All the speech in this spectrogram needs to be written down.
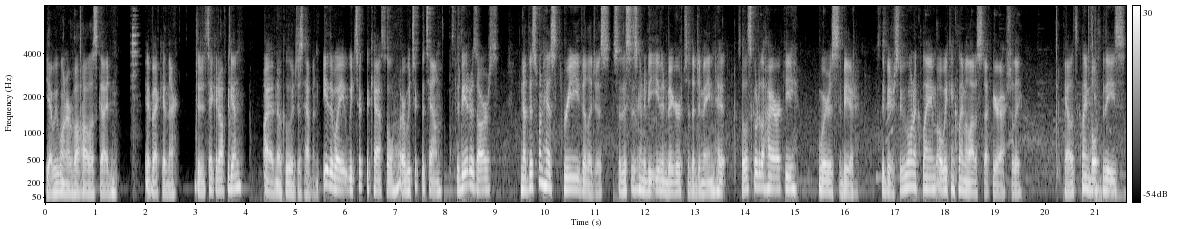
Yeah, we want our Valhalla's guide. Get back in there. Did it take it off again? I have no clue what just happened. Either way, we took the castle, or we took the town. The beard is ours. Now this one has three villages, so this is going to be even bigger to the domain hit. So let's go to the hierarchy. Where is Sibir? Sibir. So we want to claim... Oh, we can claim a lot of stuff here, actually. Yeah, let's claim both of these.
